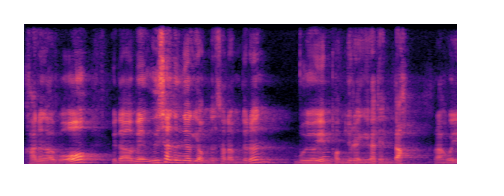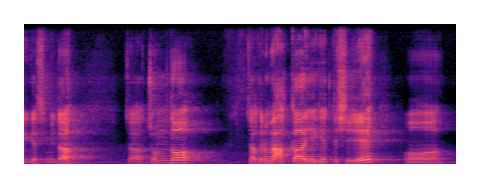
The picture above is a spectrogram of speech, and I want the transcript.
가능하고 그 다음에 의사 능력이 없는 사람들은 무효인 법률 행위가 된다라고 얘기했습니다. 자, 좀더 자 그러면 아까 얘기했듯이 어,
